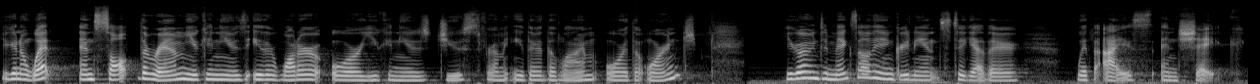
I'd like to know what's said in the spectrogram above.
You're going to wet and salt the rim. You can use either water or you can use juice from either the lime or the orange. You're going to mix all the ingredients together with ice and shake.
